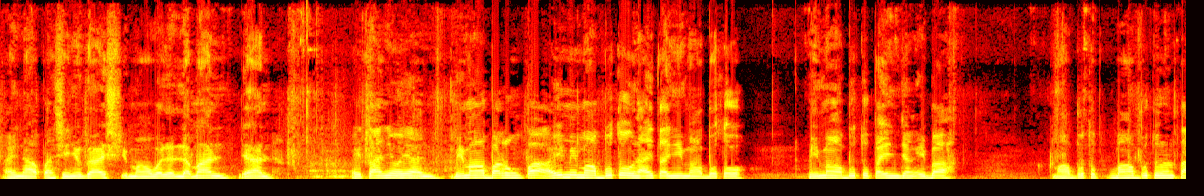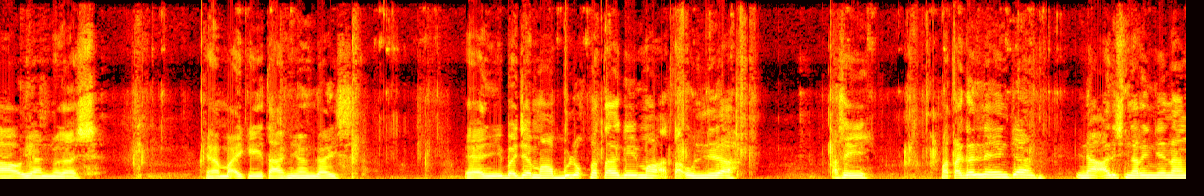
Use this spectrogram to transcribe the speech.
Ay napansin nyo guys, yung mga walang laman. Yan. Kita nyo yan. May mga barong pa. Ay may mga buto. Nakita nyo yung mga buto. May mga buto pa yun dyang iba. Mga buto, mga buto ng tao yan guys. Ayan, makikita nyo yan guys. Ayan, yung iba dyan, mga bulok na talaga yung mga taon nila. Kasi, matagal na yan dyan. Inaalis na rin yan ng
